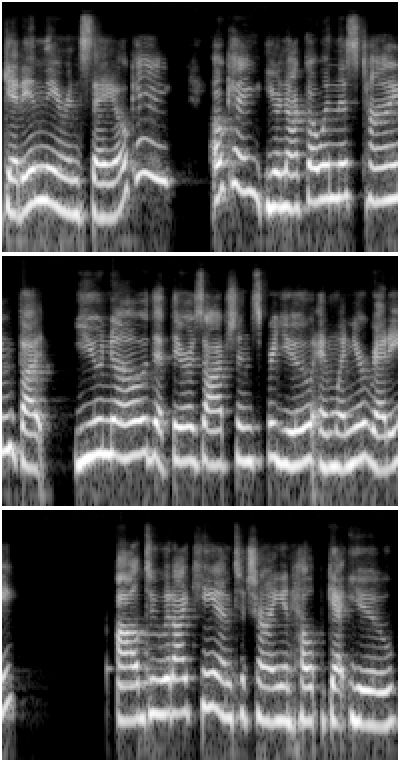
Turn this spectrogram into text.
Get in there and say, okay, okay, you're not going this time, but you know that there's options for you. And when you're ready, I'll do what I can to try and help get you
